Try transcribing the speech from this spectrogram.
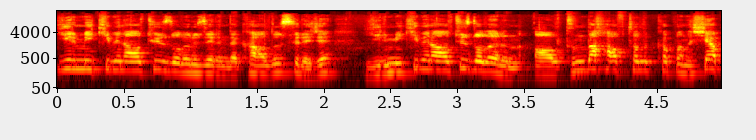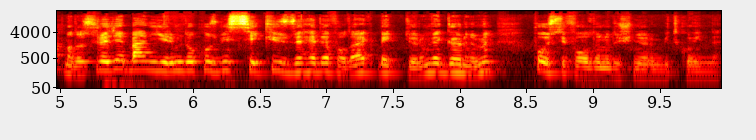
22.600 dolar üzerinde kaldığı sürece 22.600 doların altında haftalık kapanış yapmadığı sürece ben 29.800'ü hedef olarak bekliyorum ve görünümün pozitif olduğunu düşünüyorum Bitcoin'de.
